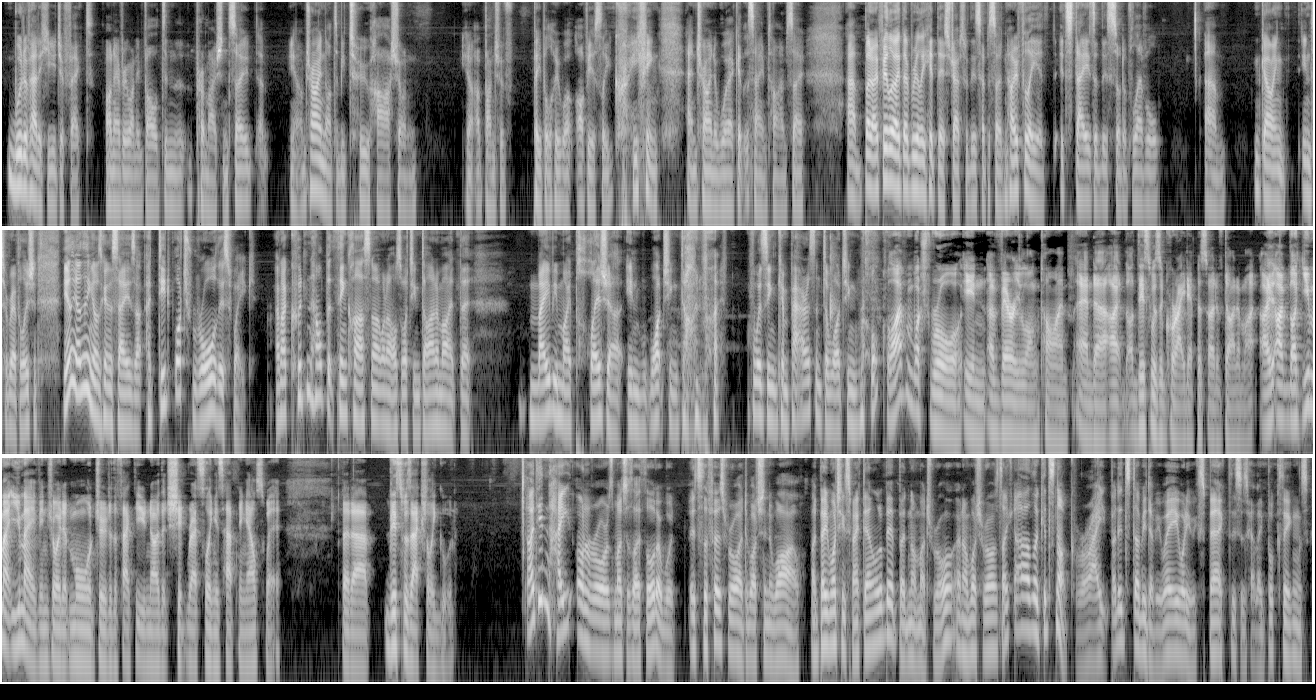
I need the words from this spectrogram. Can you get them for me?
would have had a huge effect on everyone involved in the promotion. So, um, you know, I'm trying not to be too harsh on, you know, a bunch of people who were obviously grieving and trying to work at the same time. So, um, but I feel like they've really hit their straps with this episode, and hopefully it, it stays at this sort of level um, going into Revolution. The only other thing I was going to say is I, I did watch Raw this week, and I couldn't help but think last night when I was watching Dynamite that maybe my pleasure in watching Dynamite was in comparison to watching Raw. Well, I haven't watched Raw in a very long time, and uh, I, this was a great episode of Dynamite. I, I like you may you may have enjoyed it more due to the fact that you know that shit wrestling is happening elsewhere, but uh, this was actually good. I didn't hate on Raw as much as I thought I would. It's the first Raw I'd watched in a while. I'd been watching SmackDown a little bit, but not much Raw. And I watched Raw. I was like, oh, look, it's not great, but it's WWE. What do you expect? This is how they book things.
